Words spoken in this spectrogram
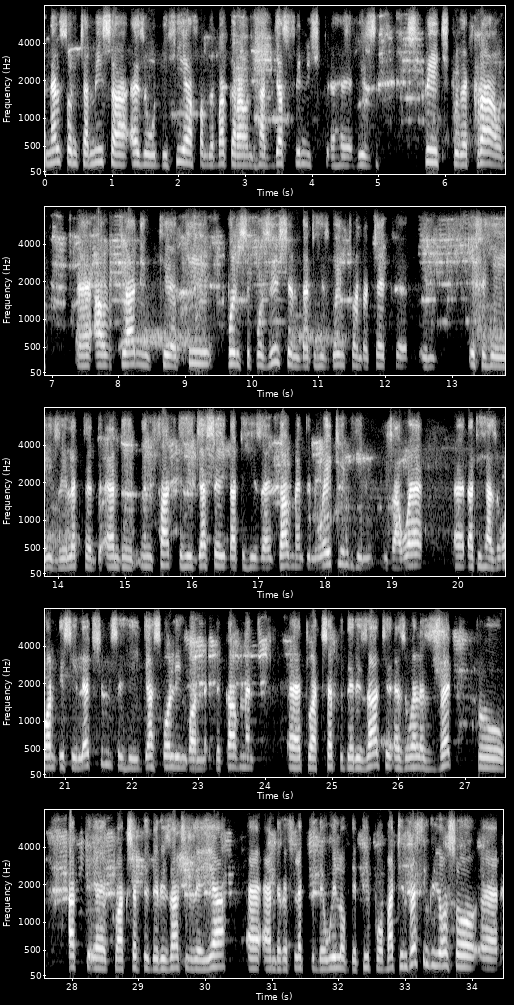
Nelson Chamisa, as you would hear from the background, had just finished uh, his speech to the crowd, uh, outlining key, policy position that he's going to undertake uh, in, if he is elected. And in fact, he just said that he's a government in waiting. He is aware uh, that he has won these elections. He just calling on the government uh, to accept the results as well as ZEC to, act, uh, to accept the results of the year uh, and reflect the will of the people. But interestingly also, uh,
